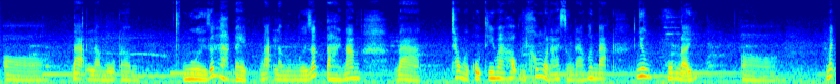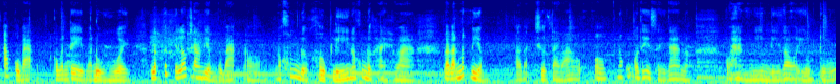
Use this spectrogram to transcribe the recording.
uh, bạn là một uh, người rất là đẹp bạn là một người rất tài năng. Và trong cái cuộc thi hoa hậu thì không còn ai xứng đáng hơn bạn. Nhưng hôm đấy uh, make up của bạn có vấn đề và đổi người. Lập tức cái lớp trang điểm của bạn uh, nó không được hợp lý nó không được hài hòa. Và bạn mất điểm và bạn trượt giải hoa hậu. Ờ, nó cũng có thể xảy ra mà. Có hàng nghìn lý do yếu tố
